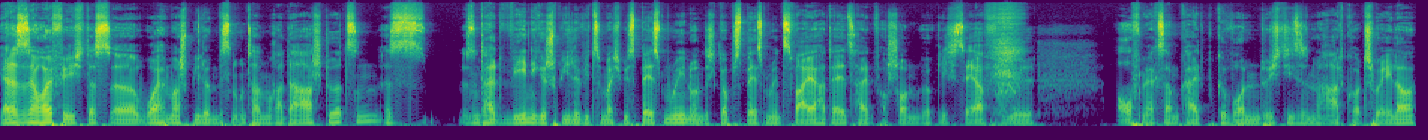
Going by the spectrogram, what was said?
Ja, das ist ja häufig, dass äh, Warhammer-Spiele ein bisschen unter dem Radar stürzen. Es, es, sind halt wenige Spiele, wie zum Beispiel Space Marine. Und ich glaube, Space Marine 2 hat ja jetzt einfach schon wirklich sehr viel Aufmerksamkeit gewonnen durch diesen Hardcore-Trailer.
